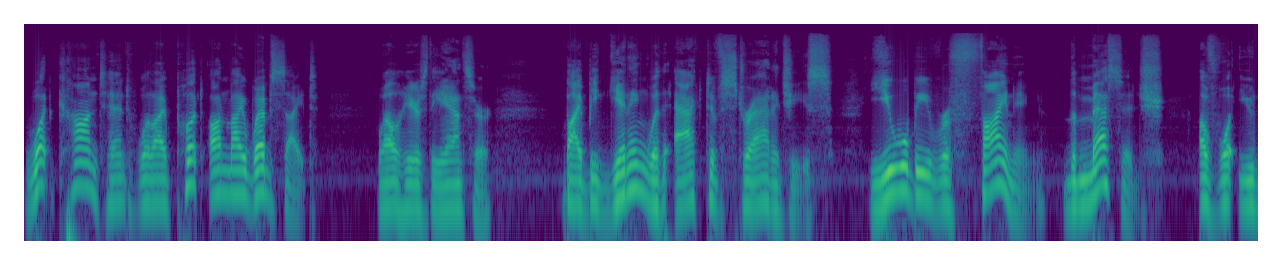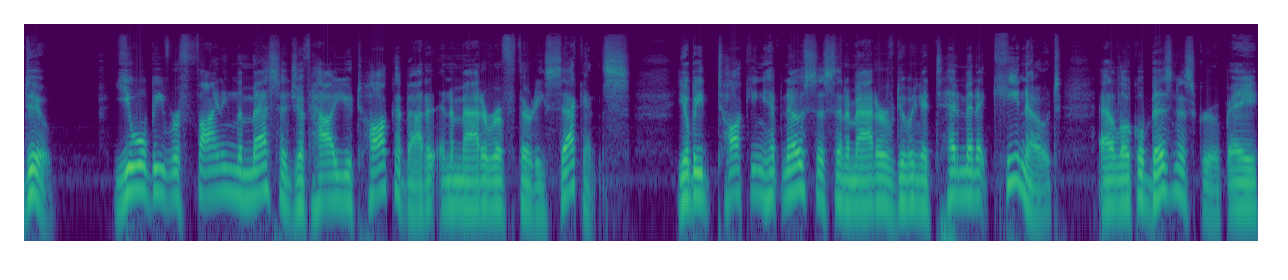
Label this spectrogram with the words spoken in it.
what content will I put on my website? Well, here's the answer. By beginning with active strategies, you will be refining the message of what you do. You will be refining the message of how you talk about it in a matter of 30 seconds. You'll be talking hypnosis in a matter of doing a 10 minute keynote at a local business group, a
